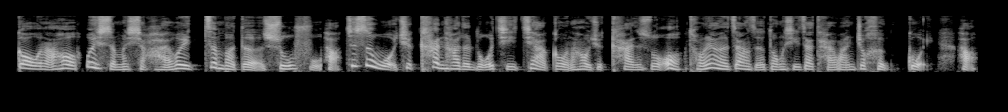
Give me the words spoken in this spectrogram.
构？然后为什么小孩会这么的舒服？好，这是我去看他的逻辑架构，然后我去看说，哦，同样的这样子的东西在台湾就很贵。好，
